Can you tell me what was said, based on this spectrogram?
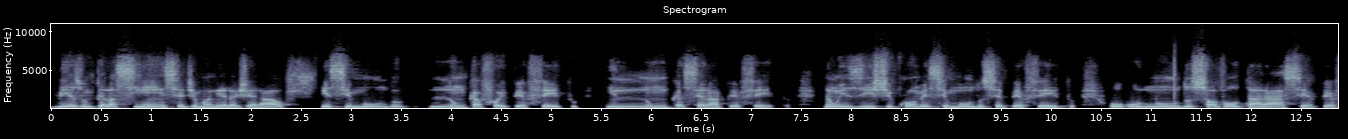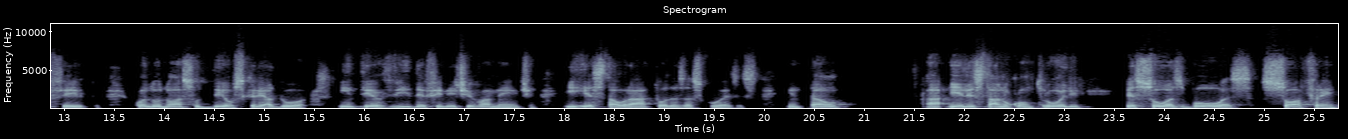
mesmo pela ciência de maneira geral, esse mundo nunca foi perfeito e nunca será perfeito. Não existe como esse mundo ser perfeito. O, o, mundo só voltará a ser perfeito quando o nosso Deus Criador intervir definitivamente e restaurar todas as coisas. Então, ah, ele está no controle. Pessoas boas sofrem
